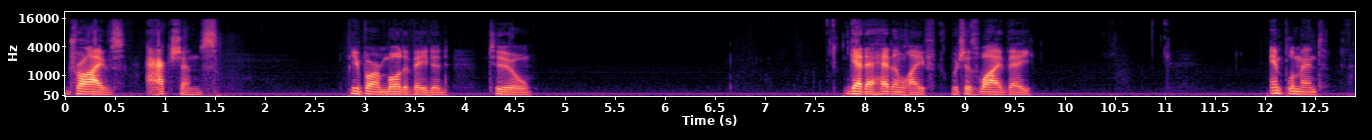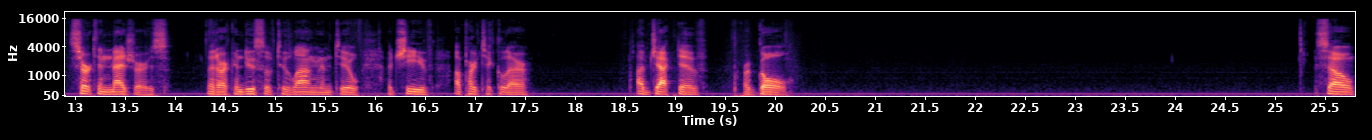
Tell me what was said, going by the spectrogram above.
drives actions. People are motivated to get ahead in life, which is why they implement certain measures that are conducive to allowing them to achieve a particular objective or goal. So,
